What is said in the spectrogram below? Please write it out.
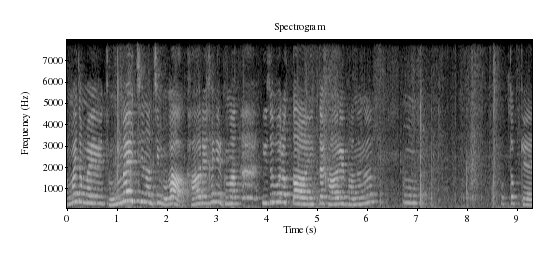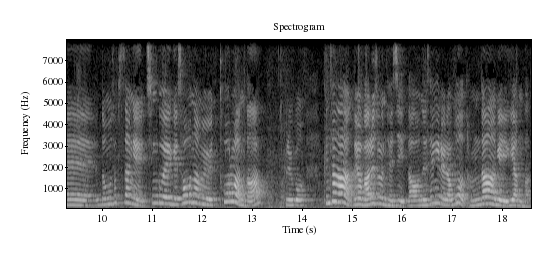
정말 정말 정말 친한 친구가 가을에 생일 그만 잊어버렸다. 이때 가을의 반응은? 음, 어떡해. 너무 속상해. 친구에게 서운함을 토로한다. 그리고 괜찮아. 내가 말해주면 되지. 나 오늘 생일이라고 당당하게 얘기한다.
